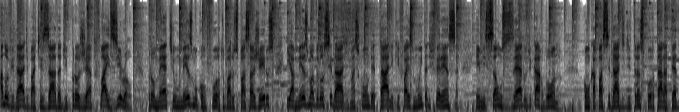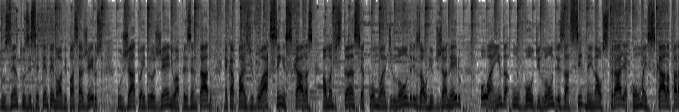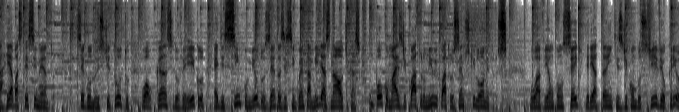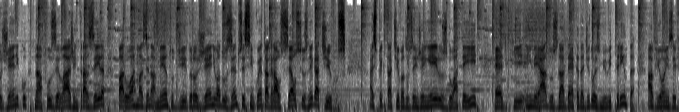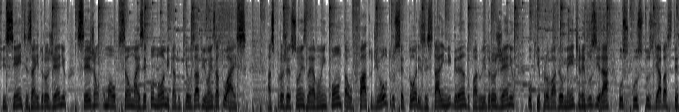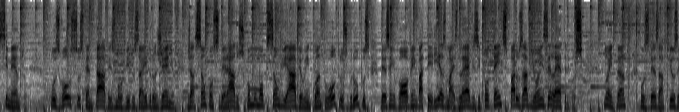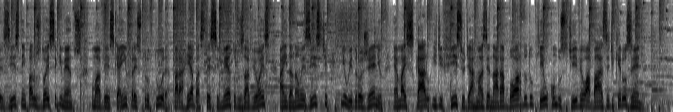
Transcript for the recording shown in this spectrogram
A novidade, batizada de Projeto Fly Zero, promete o mesmo conforto para os passageiros e a mesma velocidade, mas com um detalhe que faz muita diferença: emissão zero de carbono. Com capacidade de transportar até 279 passageiros, o jato a hidrogênio apresentado é capaz de voar sem escalas a uma distância como a de Londres ao Rio de Janeiro, ou ainda um voo de Londres a Sydney, na Austrália, com uma escala para reabastecimento. Segundo o Instituto, o alcance do veículo é de 5.250 milhas náuticas, um pouco mais de 4.400 quilômetros. O avião conceito teria tanques de combustível criogênico na fuselagem traseira para o armazenamento de hidrogênio a 250 graus Celsius negativos. A expectativa dos engenheiros do ATI é de que, em meados da década de 2030, aviões eficientes a hidrogênio sejam uma opção mais econômica do que os aviões atuais. As projeções levam em conta o fato de outros setores estarem migrando para o hidrogênio, o que provavelmente reduzirá os custos de abastecimento. Os voos sustentáveis movidos a hidrogênio já são considerados como uma opção viável, enquanto outros grupos desenvolvem baterias mais leves e potentes para os aviões elétricos. No entanto, os desafios existem para os dois segmentos, uma vez que a infraestrutura para reabastecimento dos aviões ainda não existe e o hidrogênio é mais caro e difícil de armazenar a bordo do que o combustível à base de querosene.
